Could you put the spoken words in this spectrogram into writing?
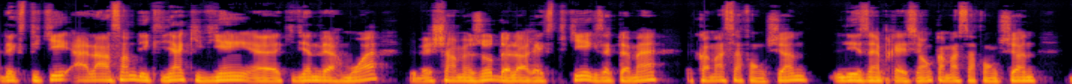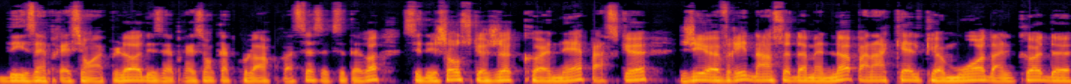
d'expliquer à l'ensemble des clients qui viennent, qui viennent vers moi, eh je suis en mesure de leur expliquer exactement comment ça fonctionne, les impressions, comment ça fonctionne, des impressions à plat, des impressions quatre couleurs process, etc. C'est des choses que je connais parce que j'ai œuvré dans ce domaine-là pendant quelques mois dans le cas de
